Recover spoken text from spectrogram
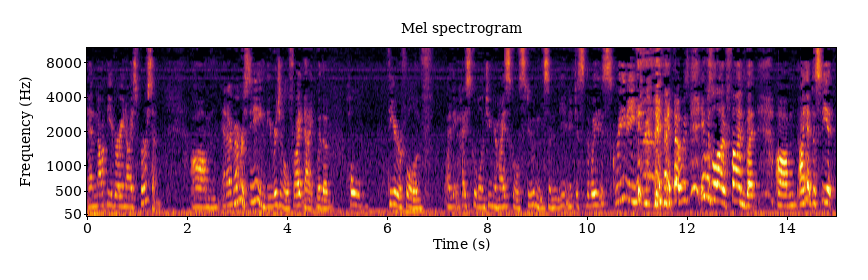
and not be a very nice person. Um, and i remember seeing the original fright night with a whole theater full of I think high school and junior high school students, and you know, just the way they're screaming. it was it was a lot of fun, but um, I had to see it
